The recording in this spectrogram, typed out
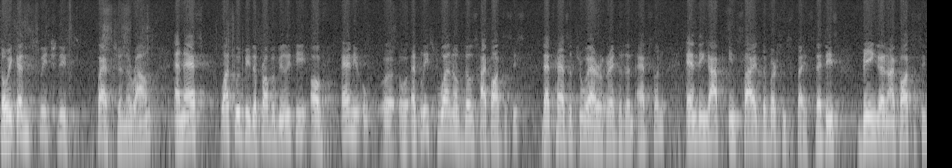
So we can switch this question around and ask what would be the probability of any, uh, at least one of those hypotheses that has a true error greater than epsilon ending up inside the version space. That is, being an hypothesis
